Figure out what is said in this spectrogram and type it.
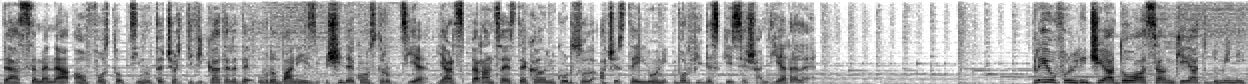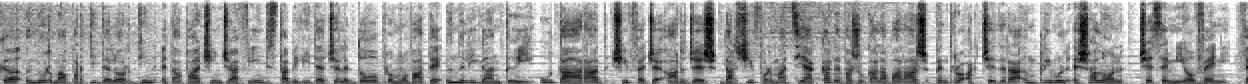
De asemenea, au fost obținute certificatele de urbanism și de construcție, iar speranța este că în cursul acestei luni vor fi deschise șantierele. Play-off-ul Ligii a doua s-a încheiat duminică în urma partidelor din etapa a cincea fiind stabilite cele două promovate în Liga 1, UTA Arad și FC Argeș, dar și formația care va juca la baraj pentru accederea în primul eșalon, CS Mioveni. FC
